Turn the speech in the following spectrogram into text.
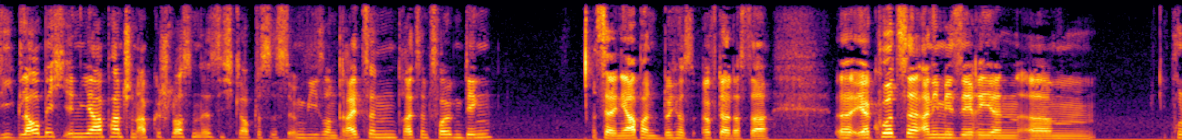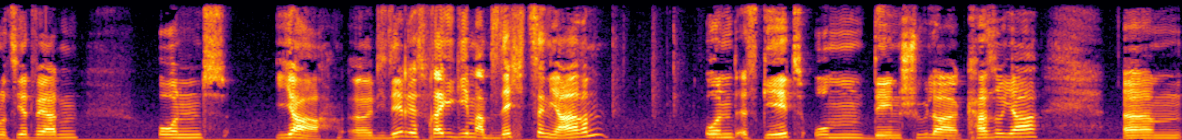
die, glaube ich, in Japan schon abgeschlossen ist. Ich glaube, das ist irgendwie so ein 13, 13 Folgen-Ding. Ist ja in Japan durchaus öfter, dass da äh, eher kurze Anime-Serien ähm, produziert werden. Und ja, äh, die Serie ist freigegeben ab 16 Jahren. Und es geht um den Schüler Kazuya, ähm,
